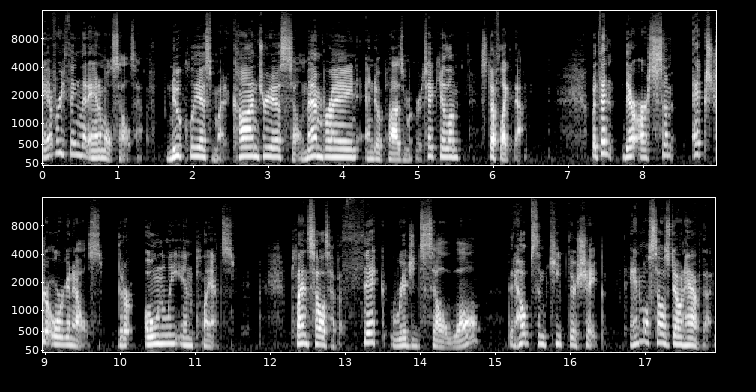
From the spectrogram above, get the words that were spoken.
everything that animal cells have. Nucleus, mitochondria, cell membrane, endoplasmic reticulum, stuff like that. But then there are some extra organelles that are only in plants. Plant cells have a thick, rigid cell wall that helps them keep their shape. Animal cells don't have that.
